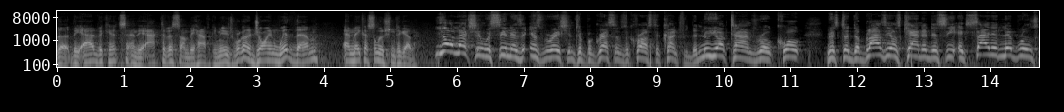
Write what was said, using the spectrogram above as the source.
the, the advocates and the activists on behalf of communities. We're going to join with them and make a solution together. Your election was seen as an inspiration to progressives across the country. The New York Times wrote, quote, Mr. de Blasio's candidacy excited liberals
